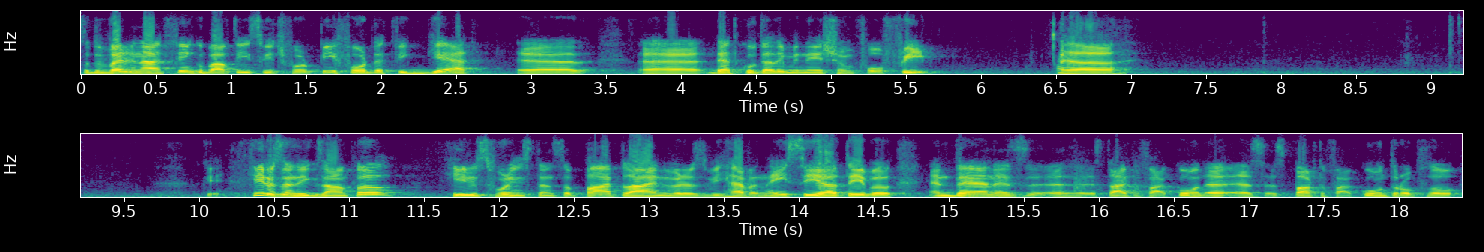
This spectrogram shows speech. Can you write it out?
so the very nice thing about eSwitch for P4 that we get uh, uh, dead code elimination for free. Uh, okay, here's an example. Here's, for instance, a pipeline whereas we have an ACL table, and then as, as type of our as, as part of our control flow,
